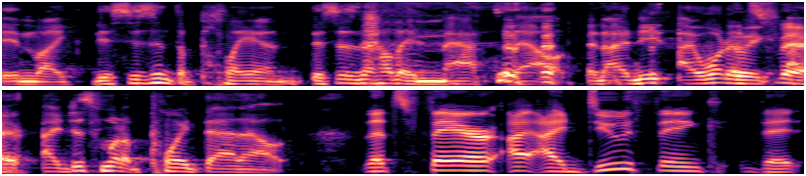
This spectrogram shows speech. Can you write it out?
in like this isn't the plan. This isn't how they mapped it out. And I need I want to fair. I, I just want to point that out. That's fair. I, I do think that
